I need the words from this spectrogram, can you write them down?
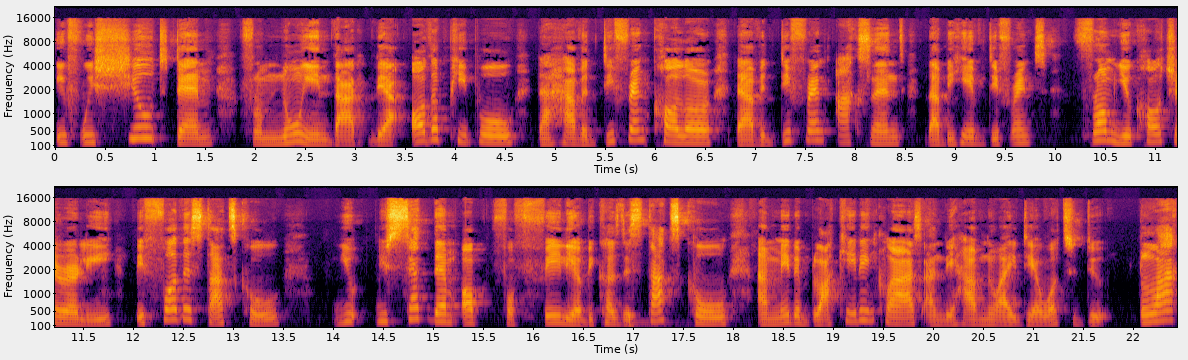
if we shield them from knowing that there are other people that have a different color, that have a different accent, that behave different from you culturally before they start school, you you set them up for failure because they start school and made a blockade in class and they have no idea what to do. Black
